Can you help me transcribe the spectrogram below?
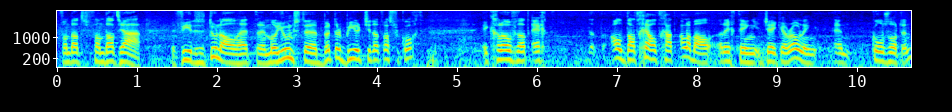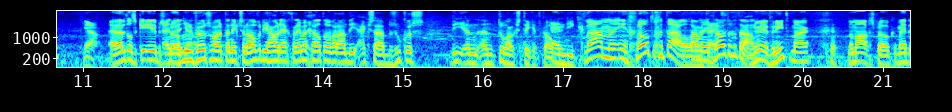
van dat, van dat jaar. Vierden ze toen al het miljoenste Butterbiertje dat was verkocht. Ik geloof dat echt, dat, al dat geld gaat allemaal richting J.K. Rowling en consorten. Ja. En we hebben het al eens een keer eerder En, besproken. en Universal houdt daar niks aan over. Die houden echt alleen maar geld over aan die extra bezoekers die een, een toegangsticket kopen. En die kwamen in grote getalen. Kwamen in tijd. grote getalen. Nu even niet, maar normaal gesproken. Maar eh,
